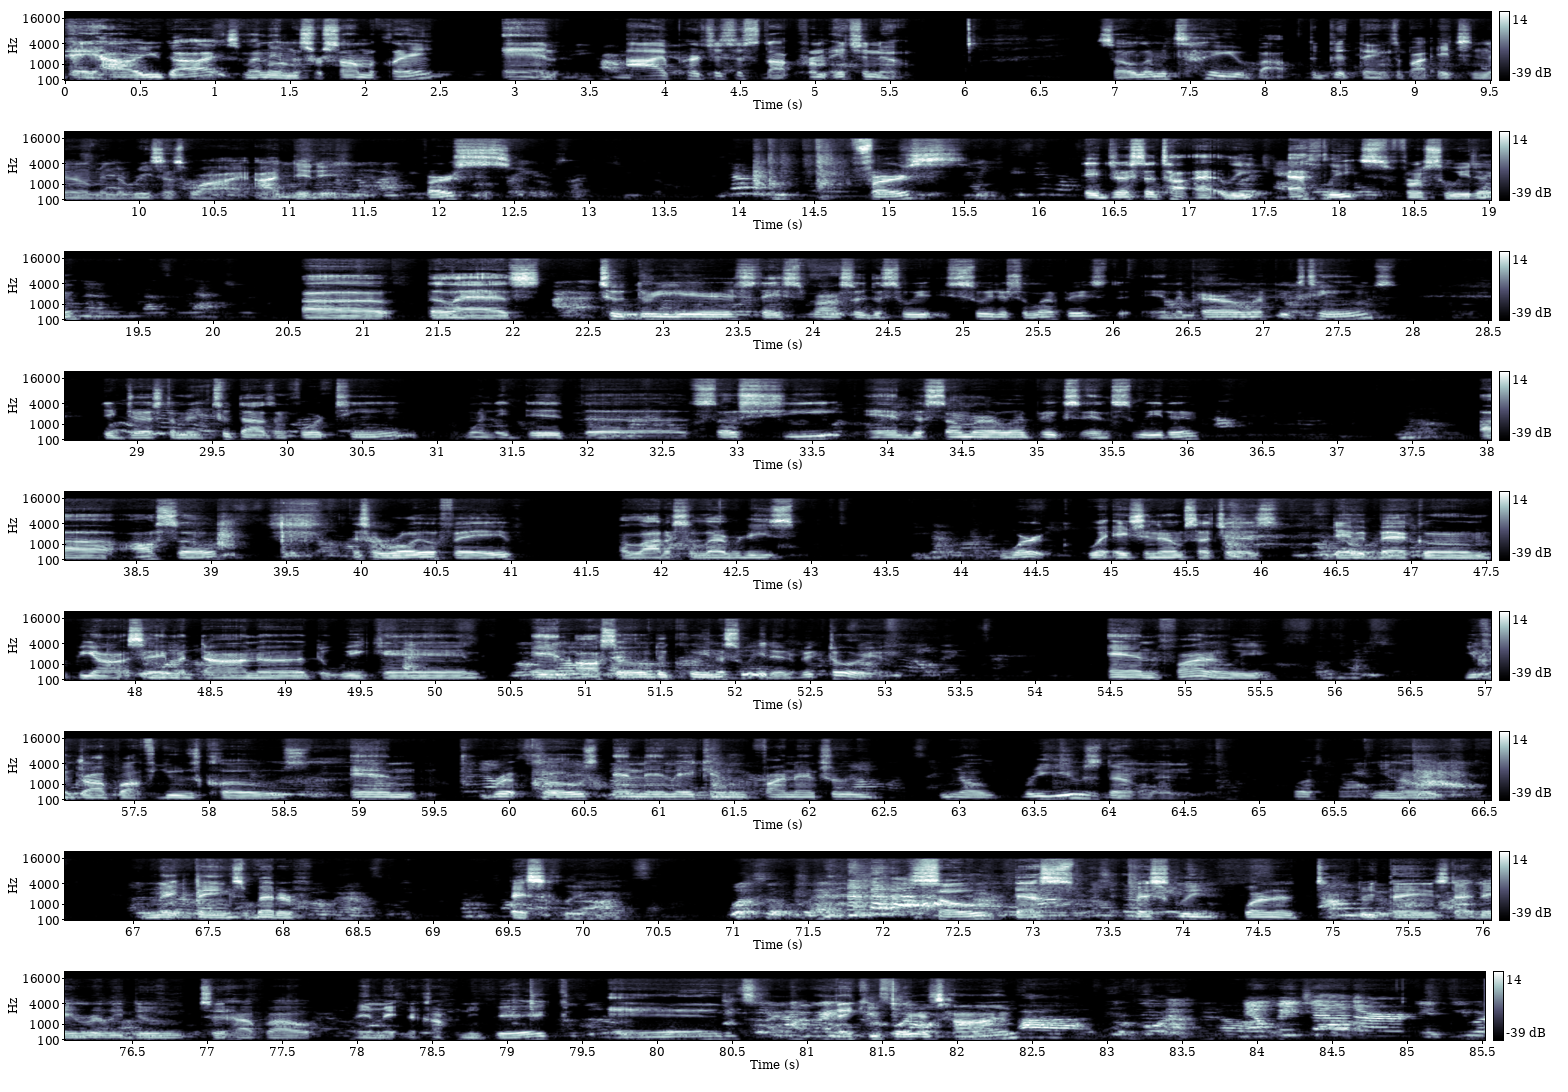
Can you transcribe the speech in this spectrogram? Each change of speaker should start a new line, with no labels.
Hey, how are you guys? My name is Ra'sohn Mclain, and I purchased a stock from H&M. So let me tell you about the good things about H&M and the reasons why I did it. First, first, they dress the top athlete athletes from Sweden. Uh, the last two three years, they sponsored the Swedish Olympics and the Paralympics teams. They dressed them in 2014 when they did the Sochi and the Summer Olympics in Sweden. Uh, also, it's a royal fave. A lot of celebrities work with H&M, such as David Beckham, Beyonce, Madonna, The Weeknd, and also the Queen of Sweden, Victoria. And finally, you can drop off used clothes and rip clothes, and then they can financially, you know, reuse them and, you know, make things better, basically. So that's basically one of the top three things that they really do to help out and make the company big. And thank you for your time.
Help each other if you.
